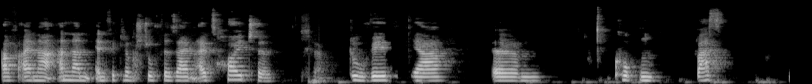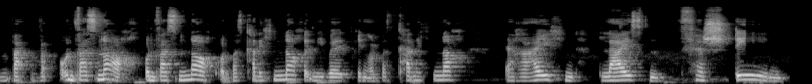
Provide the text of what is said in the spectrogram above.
auf einer anderen Entwicklungsstufe sein als heute. Klar. Du willst ja ähm, gucken, was und was noch und was noch und was kann ich noch in die Welt bringen und was kann ich noch erreichen, leisten, verstehen,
